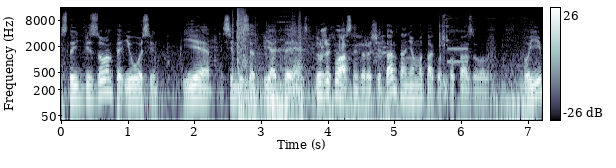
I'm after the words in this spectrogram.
стоїть Бізонте і ось він є 75 ТС. Дуже класний, до речі, танк, на ньому також показували бої.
